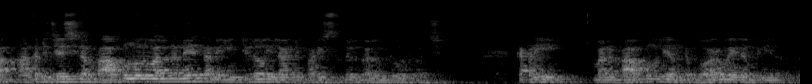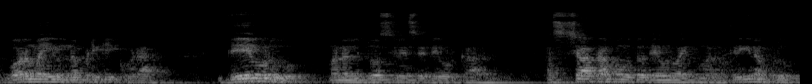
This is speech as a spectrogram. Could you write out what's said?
అతడు చేసిన పాపముల వల్లనే తన ఇంటిలో ఇలాంటి పరిస్థితులు కలుగుతూ ఉండవచ్చు. కానీ మన పాపములు ఎంత ఘోరమైన ఘోరమై ఉన్నప్పటికీ కూడా దేవుడు మనల్ని దోసివేసే దేవుడు కాదండి పశ్చాత్తాపముతో దేవుని వైపు మనం తిరిగినప్పుడు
